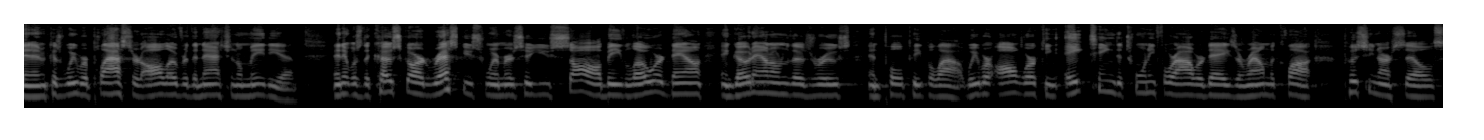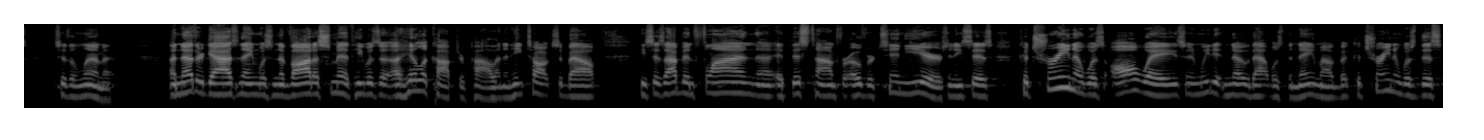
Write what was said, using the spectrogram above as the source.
and because we were plastered all over the national media. And it was the Coast Guard rescue swimmers who you saw be lowered down and go down onto those roofs and pull people out. We were all working 18 to 24 hour days around the clock, pushing ourselves to the limit. Another guy's name was Nevada Smith. He was a, a helicopter pilot, and he talks about he says, I've been flying uh, at this time for over 10 years. And he says, Katrina was always, and we didn't know that was the name of it, but Katrina was this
